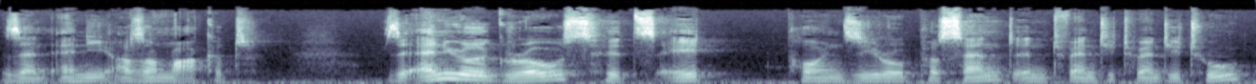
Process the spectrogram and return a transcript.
than any other market. The annual growth hits 8.0% in 2022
